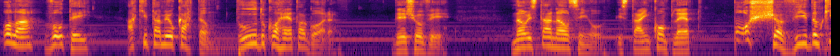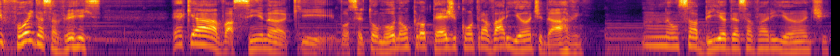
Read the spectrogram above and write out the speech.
Olá, voltei. Aqui está meu cartão. Tudo correto agora. Deixa eu ver. Não está não, senhor. Está incompleto. Poxa vida, o que foi dessa vez? é que a vacina que você tomou não protege contra a variante Darwin. Não sabia dessa variante.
